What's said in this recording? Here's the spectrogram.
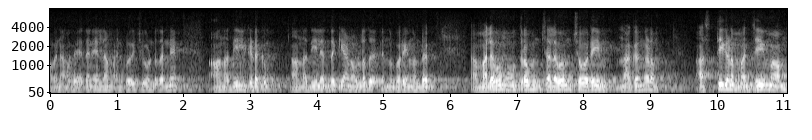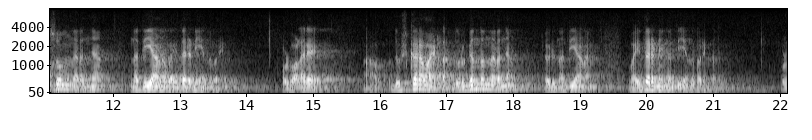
അവൻ ആ വേദനയെല്ലാം അനുഭവിച്ചുകൊണ്ട് തന്നെ ആ നദിയിൽ കിടക്കും. ആ നദിയിൽ എന്തൊക്കെയാണ് ഉള്ളത് എന്ന് പറയുന്നുണ്ട്. മലവും മൂത്രവും ചലവും ചോരയും നഖങ്ങളും അസ്ഥികളും മജ്ജയും മാംസവും നിറഞ്ഞ നദിയാണ് വൈതരണി എന്ന് പറയുന്നത്. അപ്പോൾ വളരെ ദുഷ്കരമായിട്ടുള്ള ദുർഗന്ധം നിറഞ്ഞ ഒരു നദിയാണ് വൈതരണി നദി എന്ന് പറയുന്നത്. അപ്പോൾ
